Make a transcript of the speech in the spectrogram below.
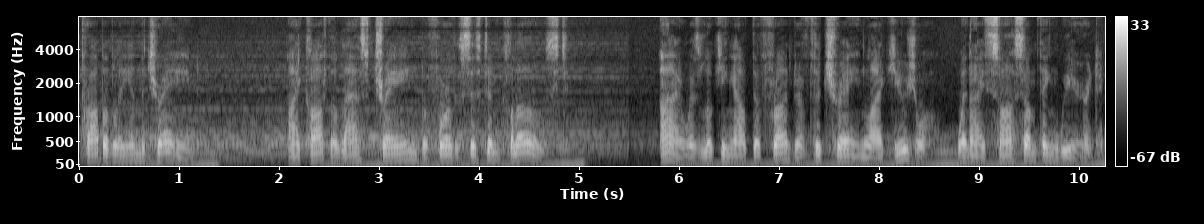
probably in the train. I caught the last train before the system closed. I was looking out the front of the train like usual when I saw something weird.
